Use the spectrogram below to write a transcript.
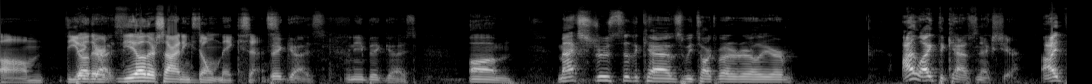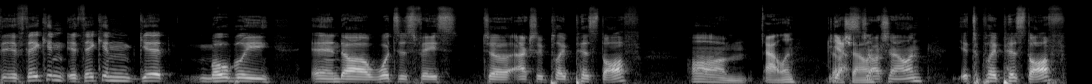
um, the Big other guys. the other signings don't make sense. Big guys. We need big guys. Um, Max Strus to the Cavs. We talked about it earlier. I like the Cavs next year. I if they can if they can get Mobley and uh, what's his face to actually play pissed off. Um, Allen. Josh yes, Allen. Josh Allen. To play pissed off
